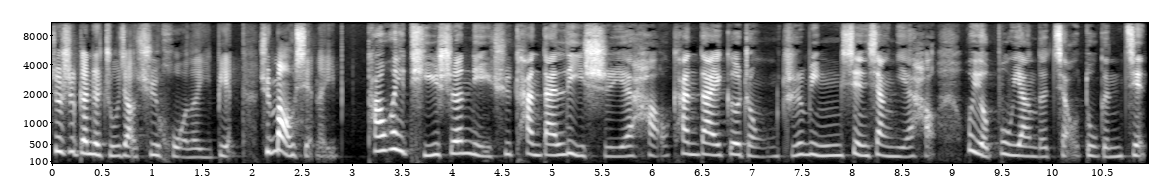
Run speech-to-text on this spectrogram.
就是跟着主角去活了一遍，去冒险了一。它会提升你去看待历史也好，看待各种殖民现象也好，会有不一样的角度跟见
